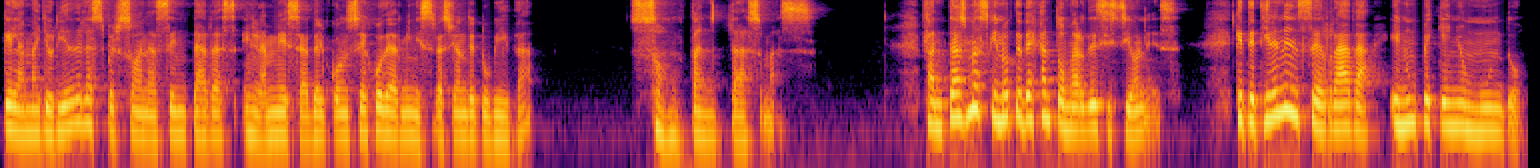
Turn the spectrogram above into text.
que la mayoría de las personas sentadas en la mesa del consejo de administración de tu vida son fantasmas. Fantasmas que no te dejan tomar decisiones, que te tienen encerrada en un pequeño mundo.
